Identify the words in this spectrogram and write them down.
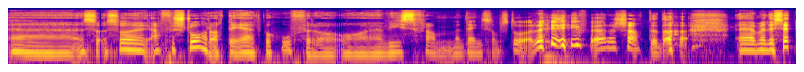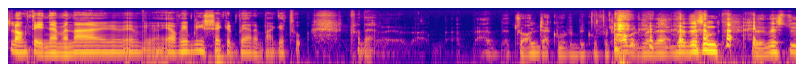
Eh, så, så jeg forstår at det er et behov for å, å vise fram den som står i førersetet, da. Eh, men det sitter langt inne. Men jeg, ja, vi blir sikkert bedre begge to på det. jeg, tror aldri jeg kommer til å bli komfortabel med det. det, det er sånn, hvis du,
